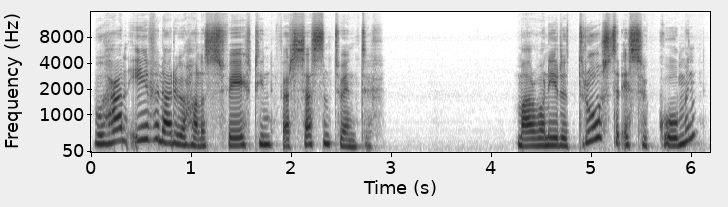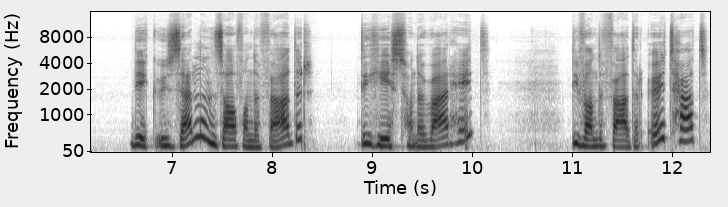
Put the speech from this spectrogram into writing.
We gaan even naar Johannes 15, vers 26. Maar wanneer de trooster is gekomen, die ik u zenden zal van de Vader, de geest van de waarheid, die van de Vader uitgaat,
